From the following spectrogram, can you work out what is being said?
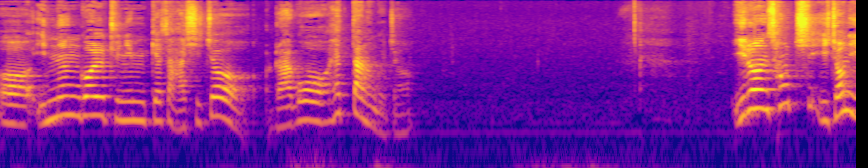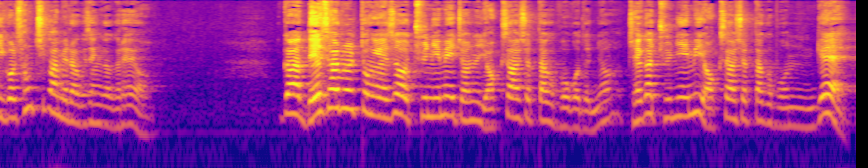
어 있는 걸 주님께서 아시죠? 라고 했다는 거죠. 이런 성취, 저는 이걸 성취감이라고 생각을 해요. 그러니까 내 삶을 통해서 주님이 저는 역사하셨다고 보거든요. 제가 주님이 역사하셨다고 보는 게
